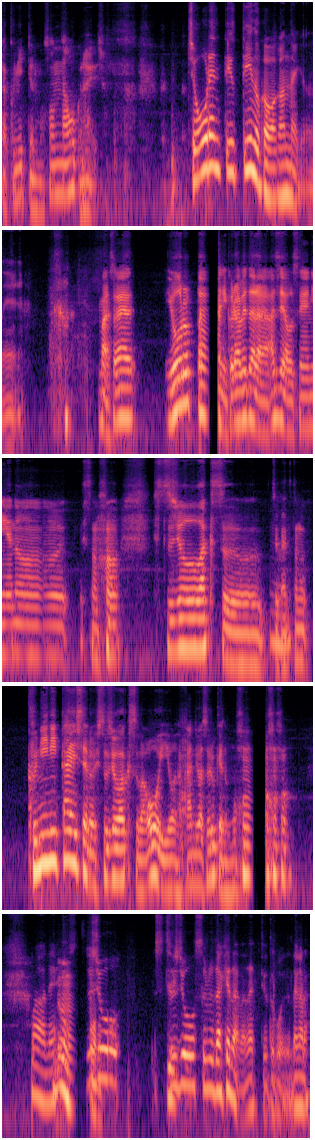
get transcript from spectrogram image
た国っていうのもそんな多くないでしょ。常連って言っていいのかわかんないけどね。まあそれはヨーロッパに比べたらアジア・オセアニアのその出場枠数というか、うんその国に対しての出場枠数は多いような感じはするけども。まあね出場、出場するだけならねっていうところで。だから、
